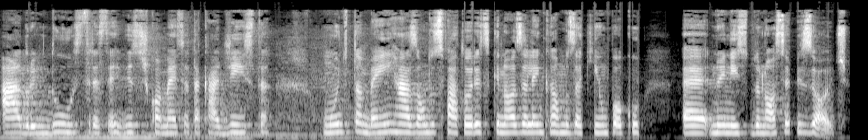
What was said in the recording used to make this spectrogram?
agroindústria, serviços de comércio atacadista, muito também em razão dos fatores que nós elencamos aqui um pouco é, no início do nosso episódio.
